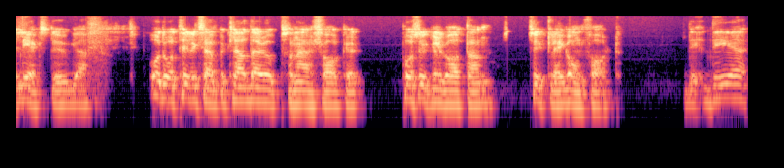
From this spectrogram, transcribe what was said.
lekstuga och då till exempel kladdar upp sådana här saker på cykelgatan, cykla i gångfart. Det, det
